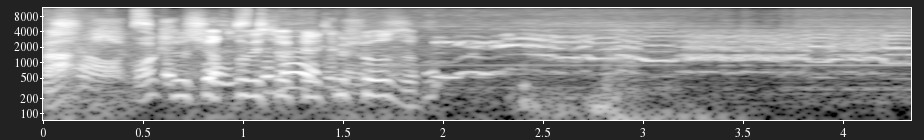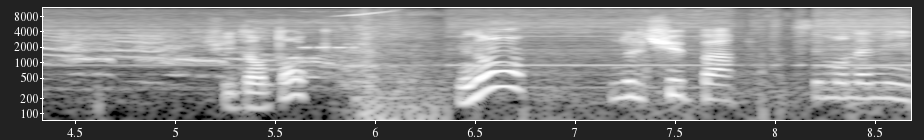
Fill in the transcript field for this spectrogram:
Ah, je crois que je me suis retrouvé sur quelque chose. Je suis dans ton... Mais non Ne le tuez pas, c'est mon ami.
